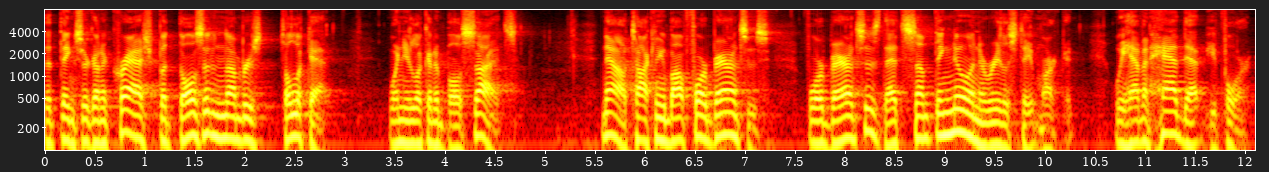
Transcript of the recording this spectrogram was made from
that things are going to crash, but those are the numbers to look at when you're looking at both sides. Now, talking about forbearances. Forbearances, that's something new in the real estate market. We haven't had that before.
